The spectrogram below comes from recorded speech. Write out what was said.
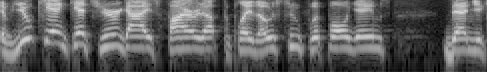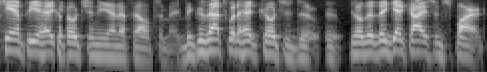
If you can't get your guys fired up to play those two football games, then you can't be a head coach in the NFL to me because that's what head coaches do. You know, they, they get guys inspired.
